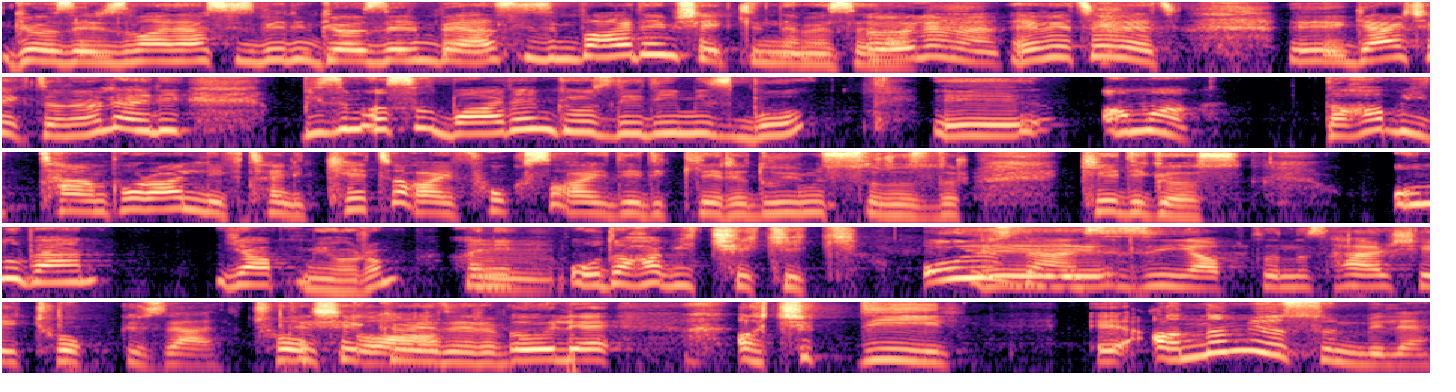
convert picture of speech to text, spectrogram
gözleriniz madem siz benim gözlerim beyaz sizin badem şeklinde mesela. Öyle mi? Evet evet E, gerçekten öyle. Hani bizim asıl badem göz dediğimiz bu. E, ama daha bir temporal lift hani cat eye, fox eye dedikleri duymuşsunuzdur. Kedi göz. Onu ben yapmıyorum. Hani o daha bir çekik. Hmm. O yüzden E, sizin yaptığınız her şey çok güzel, çok Teşekkür doğal. ederim. Öyle açık değil. E, anlamıyorsun bile.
